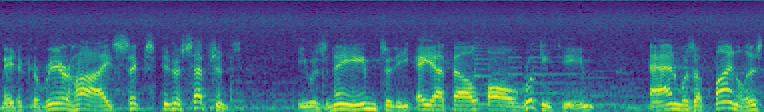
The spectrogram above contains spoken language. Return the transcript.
made a career-high six interceptions. He was named to the AFL All-Rookie team and was a finalist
